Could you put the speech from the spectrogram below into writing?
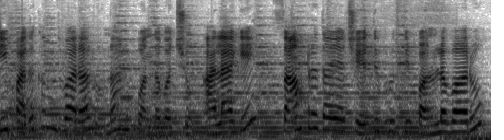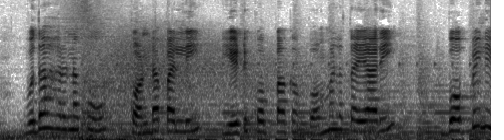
ఈ పథకం ద్వారా రుణాలు పొందవచ్చు. అలాగే సాంప్రదాయ చేతివృత్తి పనులవారు ఉదాహరణకు కొండపల్లి ఏటికొప్పాక బొమ్మల తయారీ బొబ్బిలి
